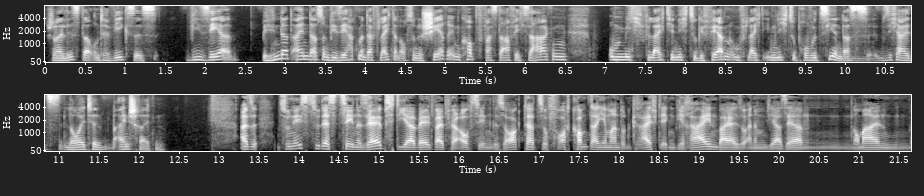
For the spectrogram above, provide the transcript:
Journalist da unterwegs ist? Wie sehr behindert einen das und wie sehr hat man da vielleicht dann auch so eine Schere im Kopf? Was darf ich sagen, um mich vielleicht hier nicht zu gefährden, um vielleicht eben nicht zu provozieren, dass Sicherheitsleute einschreiten? Also zunächst zu der Szene selbst, die ja weltweit für Aufsehen gesorgt hat. Sofort kommt da jemand und greift irgendwie rein bei so einem ja sehr normalen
